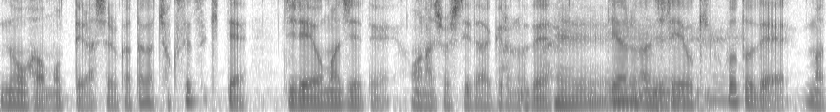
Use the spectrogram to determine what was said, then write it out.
ノウハウを持っていらっしゃる方が直接来て事例を交えてお話をしていただけるのでリアルな事例を聞くことで、まあ、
